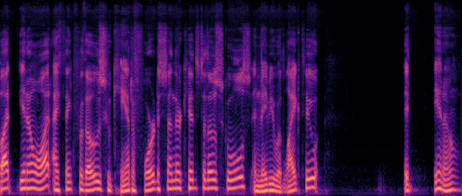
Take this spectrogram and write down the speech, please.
But you know what? I think for those who can't afford to send their kids to those schools and maybe would like to, it you know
